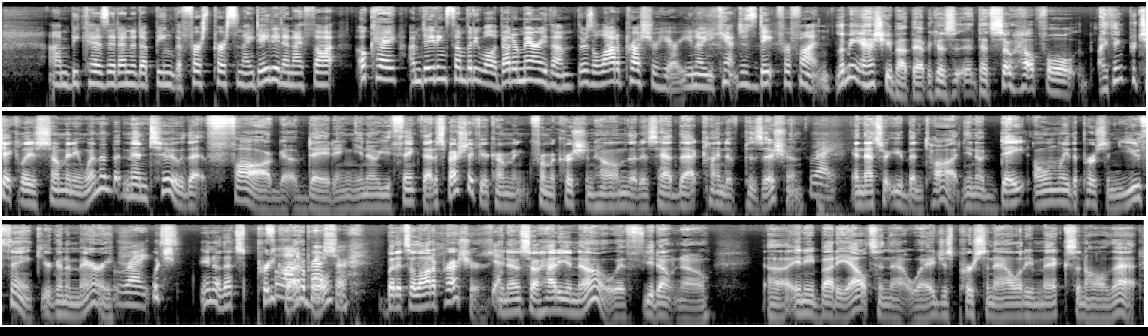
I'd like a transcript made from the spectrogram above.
um, because it ended up being the first person I dated. And I thought, okay, I'm dating somebody. Well, I better marry them. There's a lot of pressure here. You know, you can't just date for fun. Let me ask you about that because uh, that's so helpful. I think, particularly to so many women, but men too, that fog of dating. You know, you think that, especially if you're coming from a Christian home that has had that kind of position. Right. And that's what you've been taught. You know, date only the person you think you're going to marry. Right. Which, you know, that's pretty it's credible. pressure. But it's a lot of pressure. Yeah. You know, so how do you know if you don't know? Uh, anybody else in that way, just personality mix and all of that.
